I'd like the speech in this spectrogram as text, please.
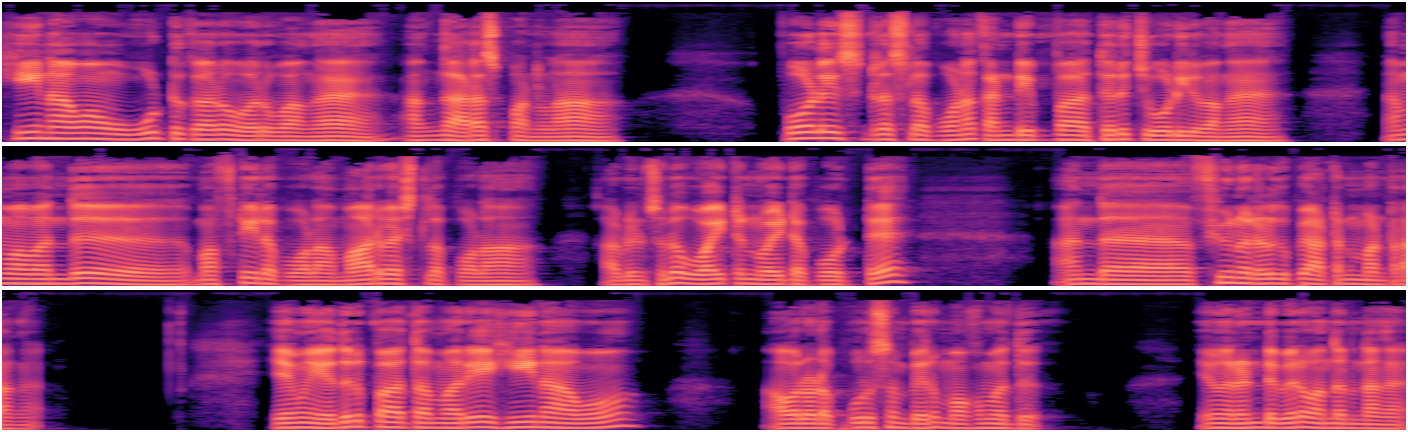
ஹீனாவும் வீட்டுக்காரும் வருவாங்க அங்கே அரெஸ்ட் பண்ணலாம். போலீஸ் ட்ரெஸ்ஸில் போனால் கண்டிப்பாக தெரிச்சு ஓடிடுவாங்க. நம்ம வந்து மஃப்டியில் போகலாம் மார்வேஸ்டில் போகலாம் அப்படின்னு சொல்லி ஒயிட் அண்ட் ஒயிட்டை போட்டு அந்த ஃபியூனரலுக்கு போய் அட்டன் பண்ணுறாங்க இவங்க எதிர்பார்த்த மாதிரியே ஹீனாவும் அவளோட புருஷன் பேர் முகமது. இவங்க ரெண்டு பேரும் வந்திருந்தாங்க.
